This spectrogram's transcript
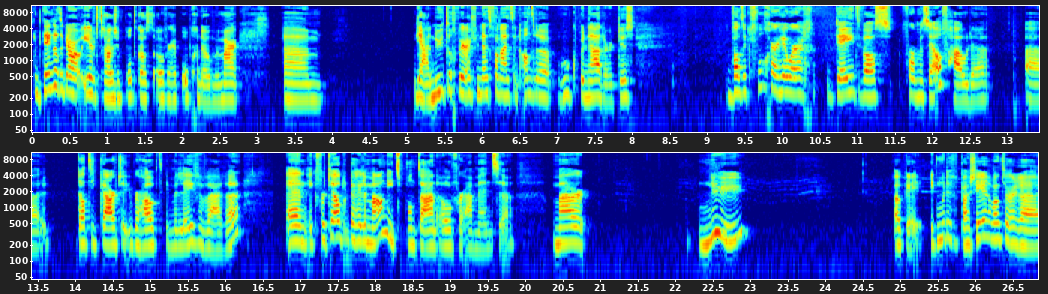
Ik denk dat ik daar al eerder trouwens een podcast over heb opgenomen. Maar um, ja, nu toch weer even net vanuit een andere hoek benaderd. Dus wat ik vroeger heel erg deed was voor mezelf houden. Uh, dat die kaarten überhaupt in mijn leven waren. En ik vertelde er helemaal niet spontaan over aan mensen. Maar nu. Oké, ik moet even pauzeren, want er, uh,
